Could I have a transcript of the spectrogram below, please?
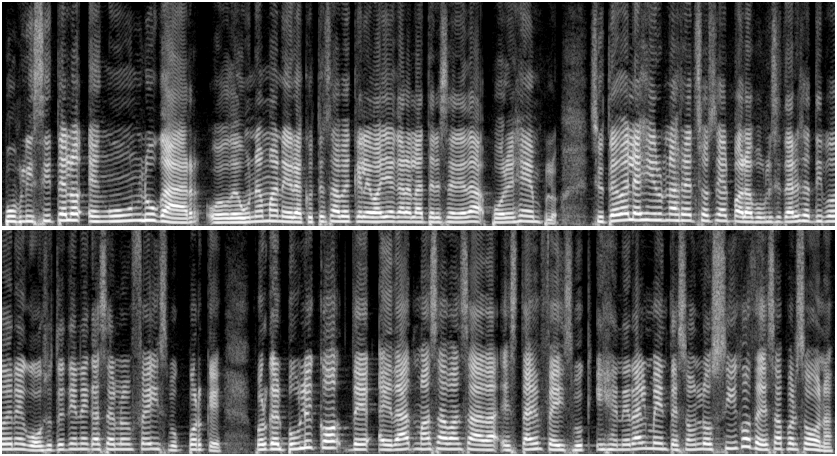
publicítelo en un lugar o de una manera que usted sabe que le va a llegar a la tercera edad. Por ejemplo, si usted va a elegir una red social para publicitar ese tipo de negocio, usted tiene que hacerlo en Facebook. ¿Por qué? Porque el público de edad más avanzada está en Facebook y generalmente son los hijos de esa persona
